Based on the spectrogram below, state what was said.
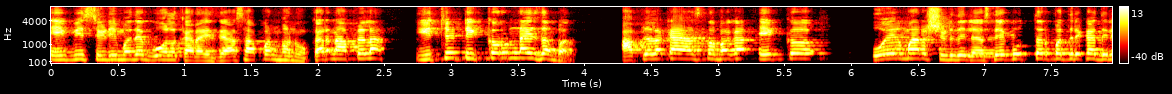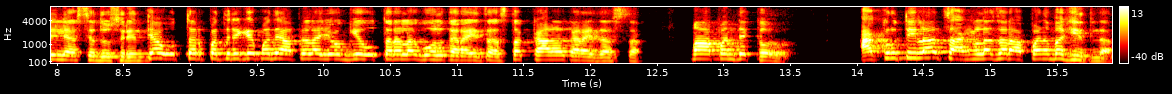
एबीसीडी मध्ये गोल करायचे असं आपण म्हणू. कारण आपल्याला इथे टिक करून नाही जमत. आपल्याला काय असतं बघा एक ओएमआर शीट दिली असते एक उत्तर पत्रिका दिलेली असते दुसरी. त्या उत्तर पत्रिकेमध्ये आपल्याला योग्य उत्तराला गोल करायचं असतं काळं करायचं असतं. मग आपण ते करू. आकृतीला चांगला जर आपण बघितलं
